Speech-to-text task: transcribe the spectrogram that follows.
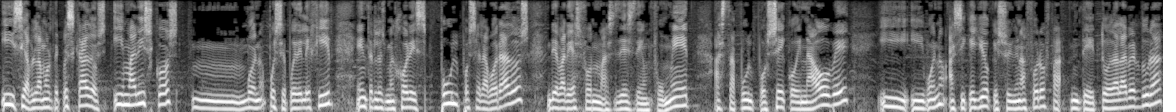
Y si hablamos de pescados y mariscos, mmm, bueno, pues se puede elegir entre los mejores pulpos elaborados de varias formas, desde en fumet hasta pulpo seco en aove y, y, bueno, así que yo que soy una forofa de toda la verdura,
